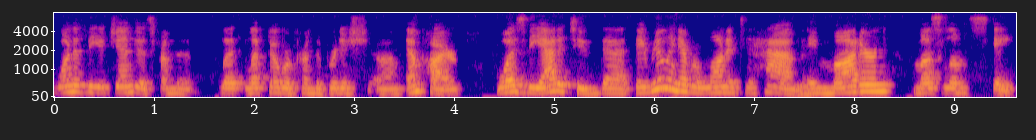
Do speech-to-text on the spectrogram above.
one of the agendas from the le- left over from the British um, Empire was the attitude that they really never wanted to have a modern Muslim state.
